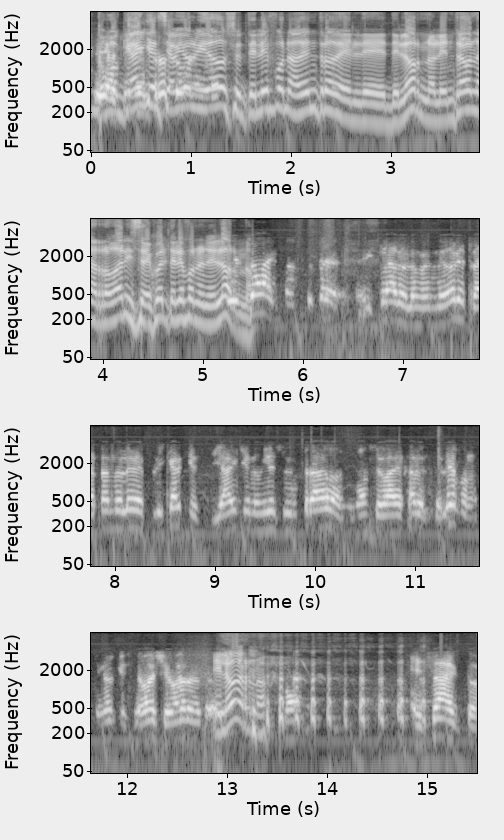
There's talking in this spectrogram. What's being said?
Sí, Como que alguien se había olvidado su teléfono adentro del, de- del horno, le entraron a robar y se dejó el teléfono en el horno. Exacto. Y claro, los vendedores tratándole de explicar que si alguien hubiese entrado no se va a dejar el teléfono, sino que se va a llevar El horno. Exacto.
